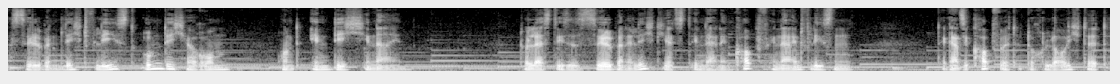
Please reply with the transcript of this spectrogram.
Das silberne Licht fließt um dich herum und in dich hinein. Du lässt dieses silberne Licht jetzt in deinen Kopf hineinfließen. Der ganze Kopf wird durchleuchtet.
